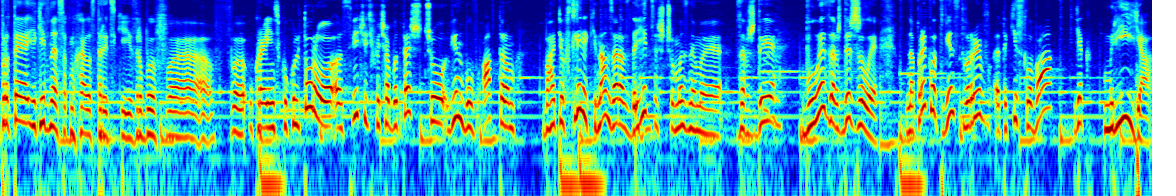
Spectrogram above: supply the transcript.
Про те, який внесок Михайло Старицький зробив е, в українську культуру, свідчить хоча б те, що він був автором багатьох слів, які нам зараз здається, що ми з ними завжди були, завжди жили. Наприклад, він створив такі слова, як мрія.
